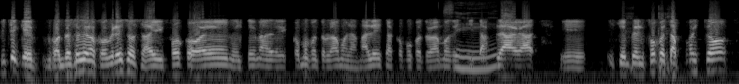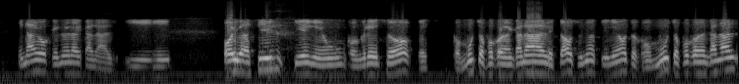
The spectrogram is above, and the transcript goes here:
viste que cuando se hacen los congresos hay foco en el tema de cómo controlamos las malezas, cómo controlamos distintas plagas, eh, y siempre el foco está puesto en algo que no era el canal. Y hoy Brasil tiene un congreso que es con mucho foco en el canal, Estados Unidos tiene otro con mucho foco en el canal,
